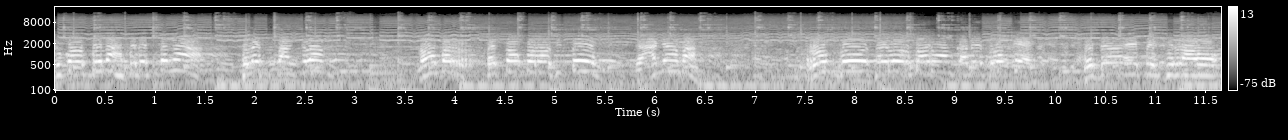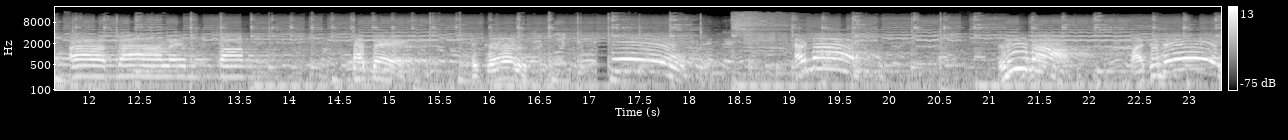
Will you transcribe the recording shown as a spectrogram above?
Suka Benah, benda setengah. Selip Pangkelang. Nomor Petong Porositum. Gak ada, Mas. Rombo Selor Baru kami broket Beda EP Cirau Asal Lempang Pote Ekel. Enam. Lima. Maju deh.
